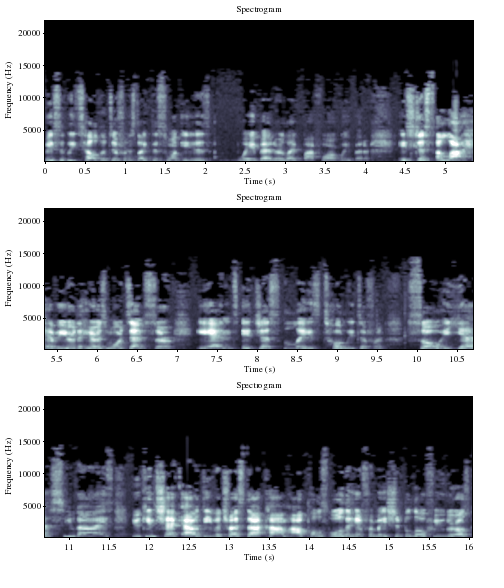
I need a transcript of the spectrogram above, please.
basically tell the difference. Like this one is way better like by far way better. It's just a lot heavier the hair is more denser and it just lays totally different. So yes you guys you can check out divatress.com i'll post all the information below for you girls.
